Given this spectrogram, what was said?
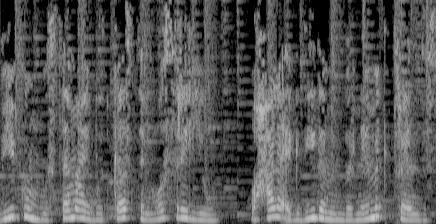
بيكم مستمعي بودكاست المصري اليوم وحلقة جديدة من برنامج ترندس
